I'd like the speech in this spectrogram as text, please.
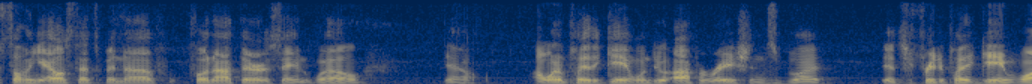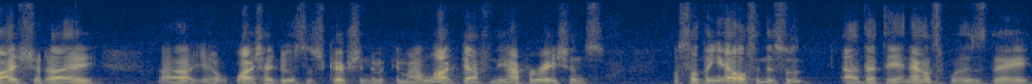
something else that's been uh, flown out there is saying, well, you know, I want to play the game, I want to do operations, but it's a free to play game. Why should I, uh, you know, why should I do a subscription? Am, I locked out from the operations? Well, something else, and this was uh, that they announced was they,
